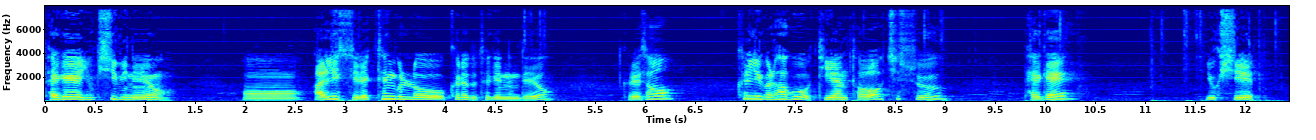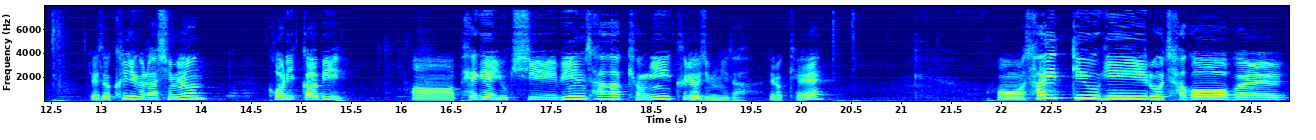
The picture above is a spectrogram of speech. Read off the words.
100에 60이네요. 어, 알리스 렉탱글로 그려도 되겠는데요. 그래서 클릭을 하고 디엔터 치수 100에 60 그래서 클릭을 하시면 거리값이 어, 100에 60인 사각형이 그려집니다. 이렇게 어, 사이 띄우기로 작업을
